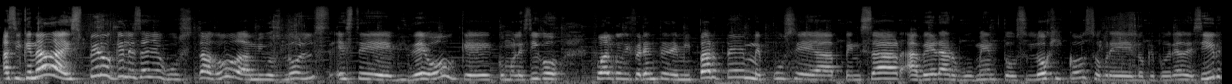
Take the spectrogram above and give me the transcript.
Así que nada, espero que les haya gustado, amigos LOLs, este video que, como les digo, fue algo diferente de mi parte. Me puse a pensar, a ver argumentos lógicos sobre lo que podría decir.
